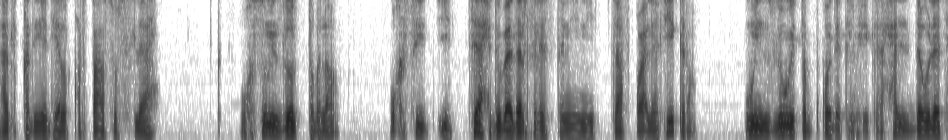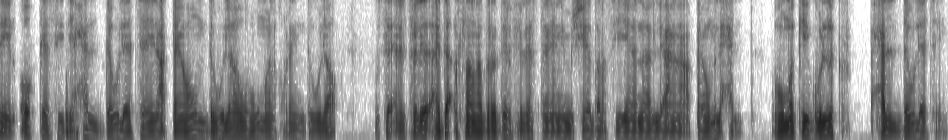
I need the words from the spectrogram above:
هذه القضية ديال القرطاس والسلاح وخصهم ينزلوا للطبلة. وخص يتحدوا بعد الفلسطينيين يتفقوا على فكرة وينزلوا ويطبقوا ذاك الفكرة. حل الدولتين أوكي سيدي حل الدولتين عطيهم دولة وهما الأخرين دولة هذا أصلا هضره ديال فلسطين يعني ماشي هضرتي أنا اللي نعطيهم الحل. وهما كيقول لك حل الدولتين.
